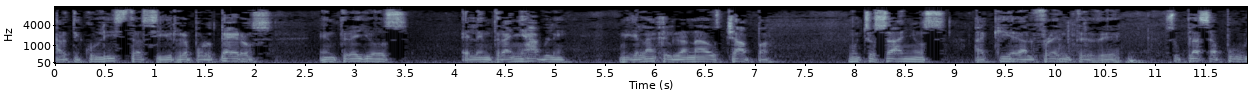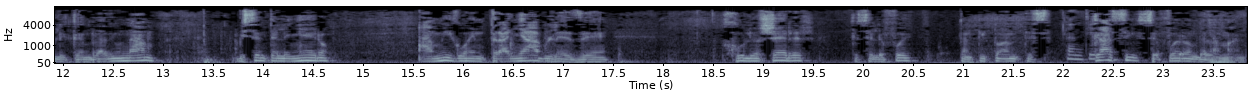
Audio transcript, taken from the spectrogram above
articulistas y reporteros, entre ellos el entrañable Miguel Ángel Granados Chapa, muchos años aquí al frente de su plaza pública en Radio UNAM, Vicente Leñero, amigo entrañable de Julio Scherer, que se le fue tantito antes, Tantito. casi se fueron de la mano.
